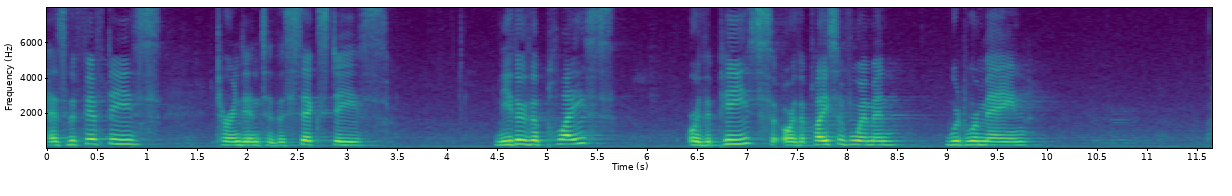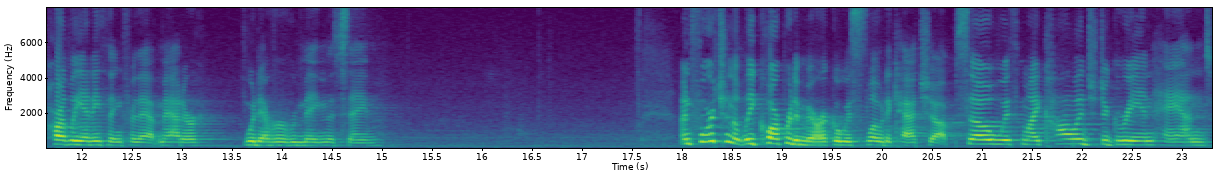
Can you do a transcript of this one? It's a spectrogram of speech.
as the 50s turned into the 60s, neither the place or the peace or the place of women would remain. Hardly anything for that matter would ever remain the same. Unfortunately, corporate America was slow to catch up. So with my college degree in hand,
